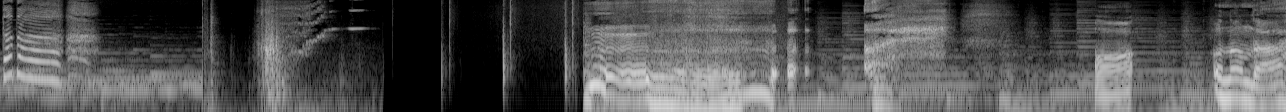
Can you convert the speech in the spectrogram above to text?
ただ、あ、なんだ？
